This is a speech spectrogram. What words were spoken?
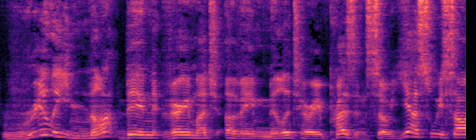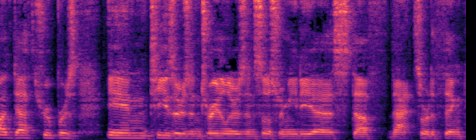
really not been very much of a military presence. So yes, we saw Death Troopers in teasers and trailers and social media stuff, that sort of thing.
